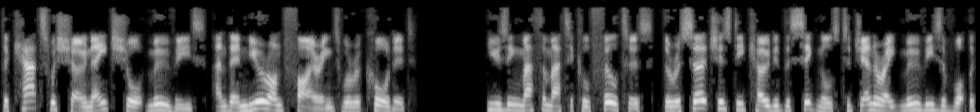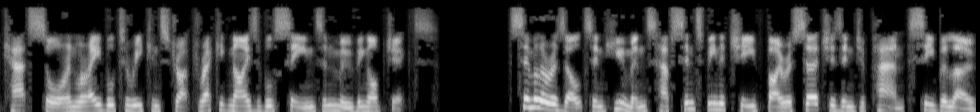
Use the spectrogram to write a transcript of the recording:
The cats were shown eight short movies, and their neuron firings were recorded. Using mathematical filters, the researchers decoded the signals to generate movies of what the cats saw and were able to reconstruct recognizable scenes and moving objects. Similar results in humans have since been achieved by researchers in Japan see below.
